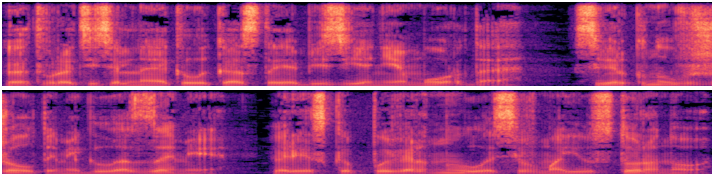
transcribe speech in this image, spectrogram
Отвратительная клыкастая обезьянья морда, сверкнув желтыми глазами, резко повернулась в мою сторону,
